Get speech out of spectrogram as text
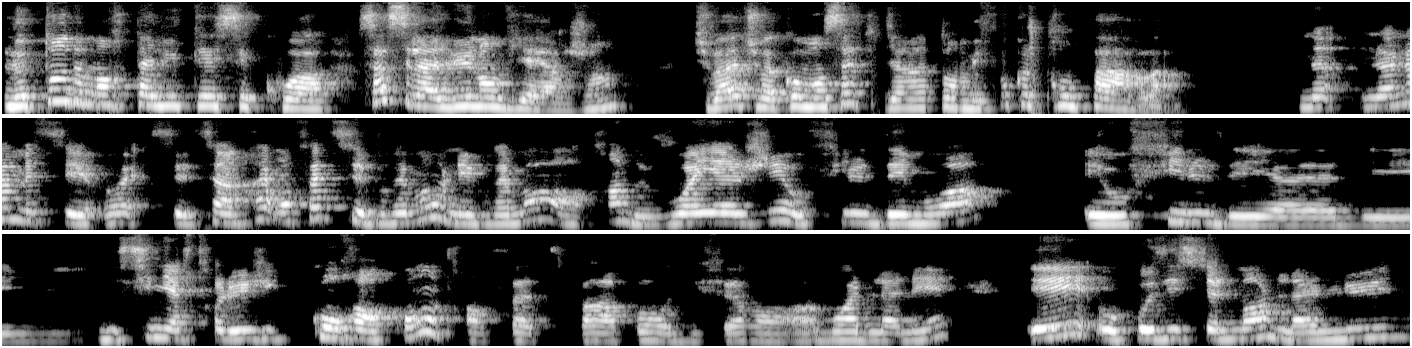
Le taux de mortalité, c'est quoi? Ça, c'est la lune en vierge. Hein. Tu vois, tu vas commencer à te dire, attends, mais il faut que je compare là. Non, non, non mais c'est ouais, c'est En fait, c'est vraiment, on est vraiment en train de voyager au fil des mois et au fil des, euh, des, signes astrologiques qu'on rencontre, en fait, par rapport aux différents mois de l'année et au positionnement de la lune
